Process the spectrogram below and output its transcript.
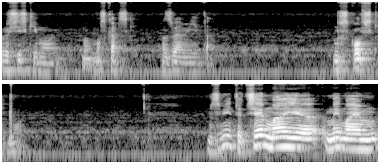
російській мові, ну, москальській, назвемо її так. Московській мові. Розумієте, це має, ми маємо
